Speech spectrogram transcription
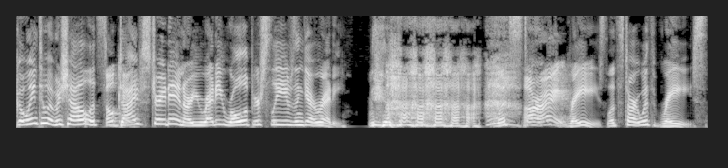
go into it, Michelle. Let's Okay. dive straight in. Are you ready? Roll up your sleeves and get ready. Let's all right. raise. Let's start with raise.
